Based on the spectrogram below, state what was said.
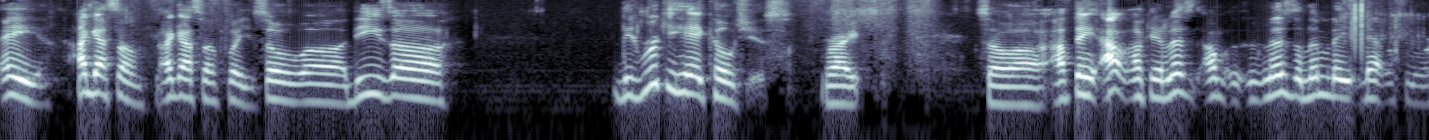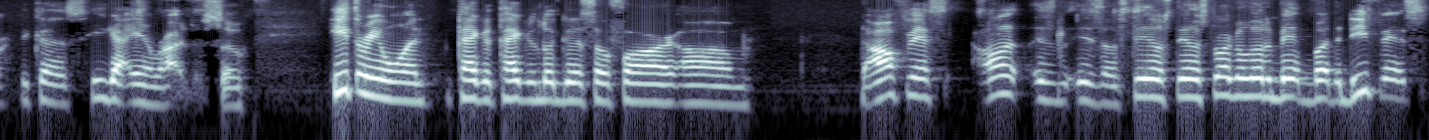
hey, I got some. I got something for you. So uh, these uh these rookie head coaches, right? So uh, I think I, okay. Let's um, let's eliminate Matt LaFleur because he got Aaron Rodgers. So he three and one. Packers Packers look good so far. Um, the offense on, is is uh, still still struggling a little bit, but the defense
